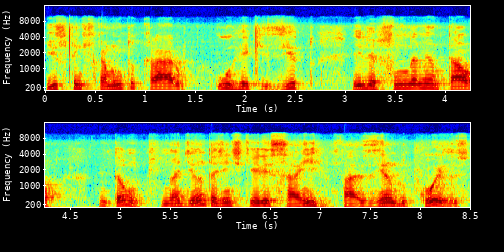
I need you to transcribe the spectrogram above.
Isso tem que ficar muito claro. O requisito ele é fundamental. Então, não adianta a gente querer sair fazendo coisas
